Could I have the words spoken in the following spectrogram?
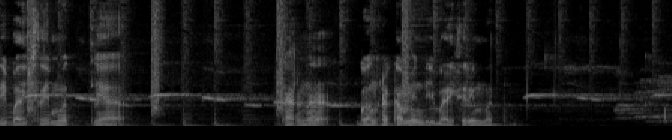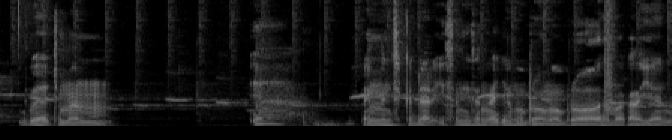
di balik selimut? Ya karena gue ngerekamin di balik selimut. Gue cuman ya pengen sekedar iseng-iseng aja ngobrol-ngobrol sama kalian.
